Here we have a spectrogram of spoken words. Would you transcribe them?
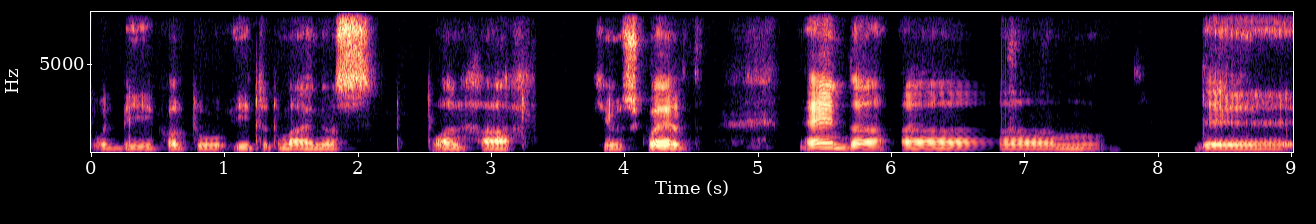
would be equal to e to the minus one half q squared. And uh, um, the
